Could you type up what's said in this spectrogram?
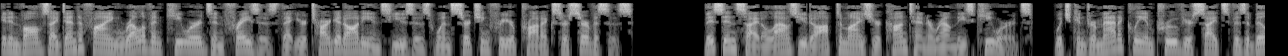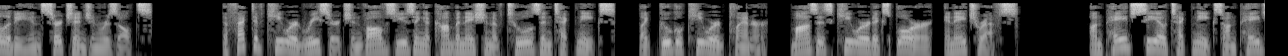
It involves identifying relevant keywords and phrases that your target audience uses when searching for your products or services. This insight allows you to optimize your content around these keywords, which can dramatically improve your site's visibility in search engine results. Effective keyword research involves using a combination of tools and techniques, like Google Keyword Planner, Moz's Keyword Explorer, and Ahrefs. On page SEO techniques On page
